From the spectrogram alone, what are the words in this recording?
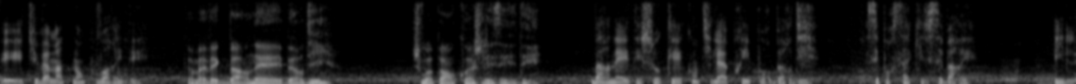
Et tu vas maintenant pouvoir aider. Comme avec Barney et Birdie Je vois pas en quoi je les ai aidés. Barney était choqué quand il a appris pour Birdie. C'est pour ça qu'il s'est barré. Il...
